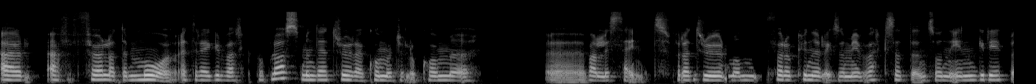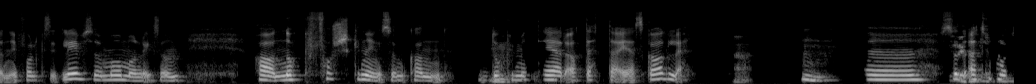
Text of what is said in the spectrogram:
jeg, jeg føler at det må et regelverk på plass, men det tror jeg kommer til å komme Uh, veldig seint. For jeg tror man, for å kunne liksom iverksette en sånn inngripen i folk sitt liv, så må man liksom ha nok forskning som kan dokumentere at dette er skadelig. Mm. Uh, så jeg tror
